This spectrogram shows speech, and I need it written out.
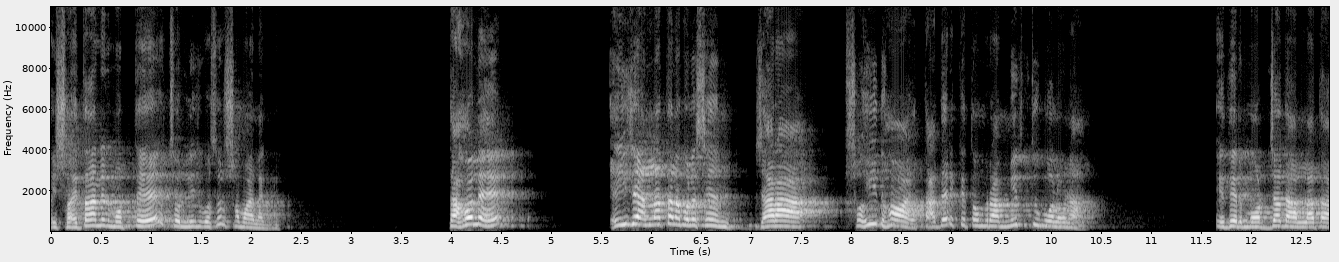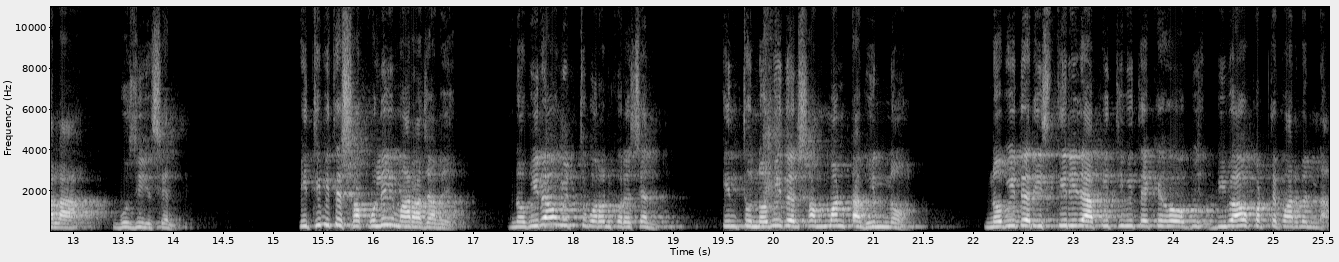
এই শয়তানের মধ্যে চল্লিশ বছর সময় লাগবে। তাহলে এই যে আল্লাহ তালা বলেছেন, যারা শহীদ হয় তাদেরকে তোমরা মৃত্যু বলো না। এদের মর্যাদা আল্লাহ তালা বুঝিয়েছেন। পৃথিবীতে সকলেই মারা যাবে, নবীরাও মৃত্যুবরণ করেছেন, কিন্তু নবীদের সম্মানটা ভিন্ন। নবীদের স্ত্রীরা পৃথিবীতে কেউ বিবাহ করতে পারবেন না,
